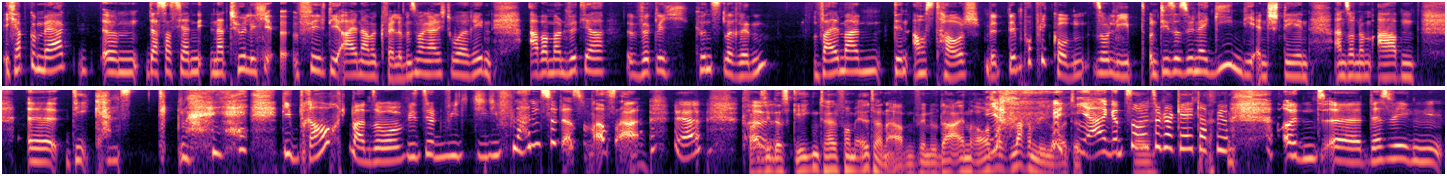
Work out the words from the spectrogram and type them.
ich habe gemerkt, ähm, dass das ja natürlich äh, fehlt die Einnahmequelle, müssen wir gar nicht drüber reden. Aber man wird ja wirklich Künstlerin, weil man den Austausch mit dem Publikum so liebt und diese Synergien, die entstehen an so einem Abend, äh, die kannst die, braucht man so, wie, wie die, die Pflanze das Wasser. Ja. Quasi Äh, das Gegenteil vom Elternabend. Wenn du da einen raus hast, lachen die Leute. Ja, gezahlt sogar Geld dafür. Und äh, deswegen,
